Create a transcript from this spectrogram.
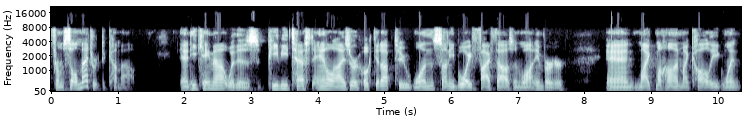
from Solmetric to come out. And he came out with his PV test analyzer, hooked it up to one Sunny Boy 5000 watt inverter. And Mike Mahan, my colleague, went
